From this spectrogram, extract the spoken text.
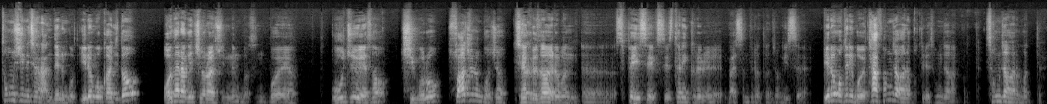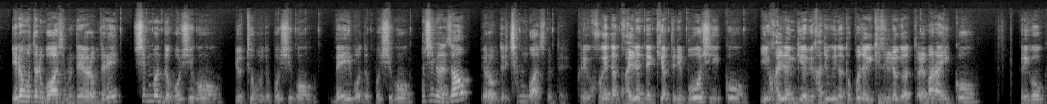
통신이 잘 안 되는 곳 이런 곳까지도 원활하게 지원할 수 있는 것은 뭐예요? 우주에서 지구로 쏴주는 거죠. 제가 그래서 여러분 어, 스페이스X의 스타링크를 말씀드렸던 적이 있어요. 이런 것들이 뭐예요? 다 성장하는 것들이 성장하는 것들. 성장하는 것들. 이런 것들은 뭐 하시면 돼요? 여러분들이 신문도 보시고 유튜브도 보시고 네이버도 보시고 하시면서 여러분들이 참고하시면 돼요. 그리고 거기에 대한 관련된 기업들이 무엇이 있고 이 관련 기업이 가지고 있는 독보적인 기술력이 어- 얼마나 있고 그리고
